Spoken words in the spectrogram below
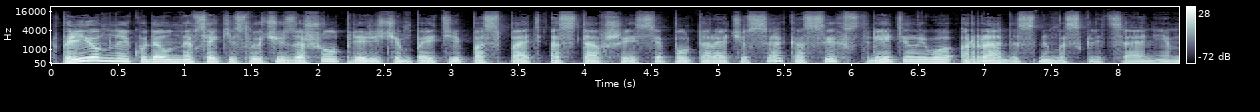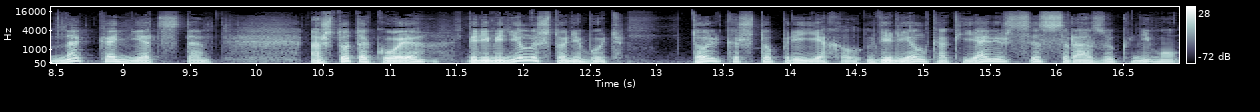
В приемной, куда он на всякий случай зашел, прежде чем пойти поспать оставшиеся полтора часа, Косых встретил его радостным восклицанием. «Наконец-то! А что такое? Переменилось что-нибудь?» «Только что приехал. Велел, как явишься, сразу к нему».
